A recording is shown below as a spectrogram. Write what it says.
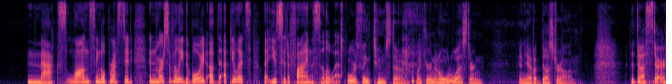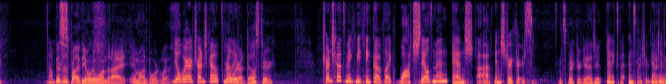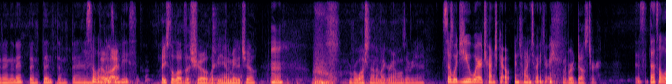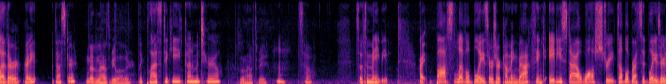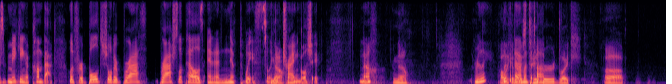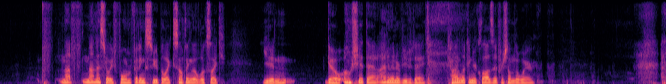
max, long single breasted, and mercifully devoid of the epaulets that used to define the silhouette. Or think tombstone, like you're in an old western and you have a duster on. The duster. Don't This is probably the only one that I am on board with. You'll wear a trench coat? Really? I'll wear a duster. trench coats make me think of like watch salesmen and sh- uh, and streakers Inspector Gadget. and expe- Inspector Gadget. Dun, dun, dun, dun, dun, dun, dun. I still love That those I, movies. I used to love the show, like the animated show. Mm. remember watching that at my grandma's every day. So would you wear a trench coat in 2023? I'd wear a duster. Is that's a leather, right? Duster, No, it doesn't have to be leather. like plasticky kind of material. doesn't have to be. So, so it's a maybe. All right, boss level blazers are coming back. Think 80s style Wall Street double breasted blazers making a comeback. Look for bold shoulder brass, brash lapels and a nipped waist, so like No. a triangle shape. No, No. really? I Look like at a them nice at the top. tapered, like, uh, f- not f- not necessarily form fitting suit, but like something that looks like you didn't go. Oh shit, Dad! I have an interview today. Can I look in your closet for something to wear?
